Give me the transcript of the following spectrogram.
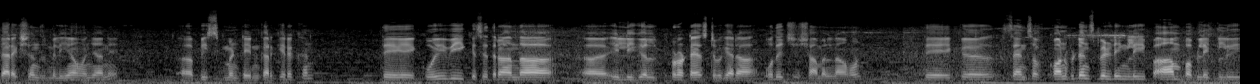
ਡਾਇਰੈਕਸ਼ਨਸ ਮਿਲੀਆਂ ਹੋਈਆਂ ਨੇ ਪੀਸ ਮੇਨਟੇਨ ਕਰਕੇ ਰੱਖਣ। ਤੇ ਕੋਈ ਵੀ ਕਿਸੇ ਤਰ੍ਹਾਂ ਦਾ ਇਲੀਗਲ ਪ੍ਰੋਟੈਸਟ ਵਗੈਰਾ ਉਹਦੇ 'ਚ ਸ਼ਾਮਲ ਨਾ ਹੋਣ ਤੇ ਇੱਕ ਸੈਂਸ ਆਫ ਕੌਨਫੀਡੈਂਸ ਬਿਲਡਿੰਗ ਲਈ ਆਮ ਪਬਲਿਕ ਲਈ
